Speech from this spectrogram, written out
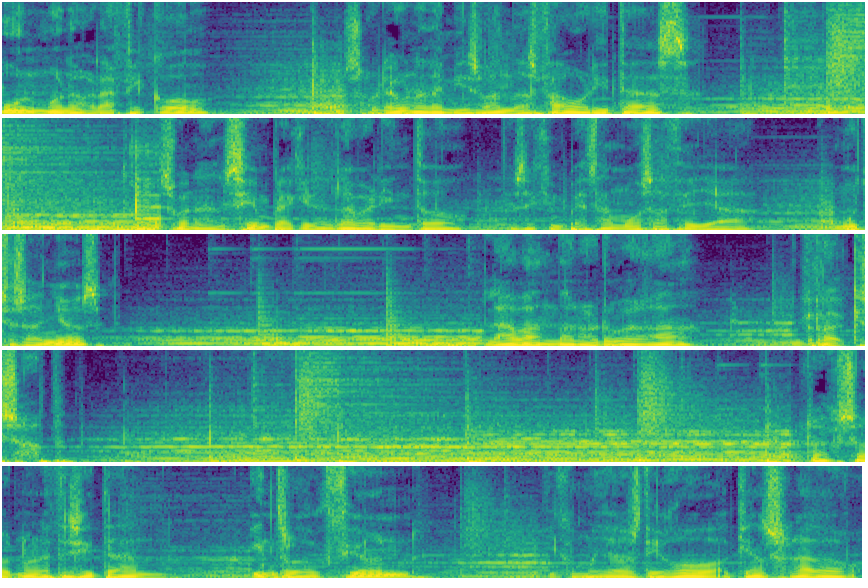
un monográfico sobre una de mis bandas favoritas. Suenan siempre aquí en el laberinto desde que empezamos hace ya muchos años. La banda noruega Rockshop. Rockshop no necesitan introducción y como ya os digo, aquí han sonado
